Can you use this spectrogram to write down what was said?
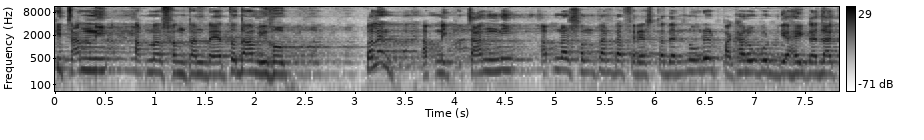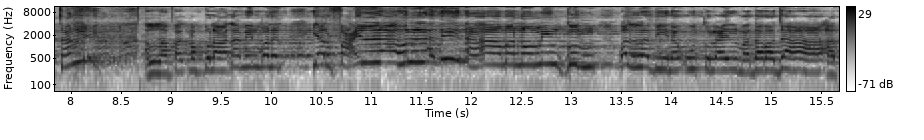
কি চাননি? আপনার সন্তানটা এত দামি হোক। বলেন, আপনি চাননি, আপনার সন্তানটা ফেরেস্তাদের নূরের পাখার উপর দিয়ে হাইটা যাক, চাননি? আল্লাহ পাক রব্বুল আলামিন বলেন ইয়ার ইয়ারফাইল্লাহুল্লাযীনা আমানু মিনকুম ওয়াল্লাযীনা উতুল ইলমা দারাজাত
